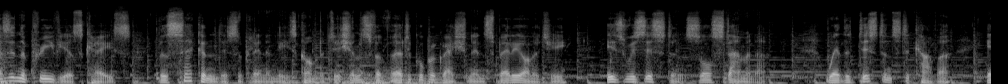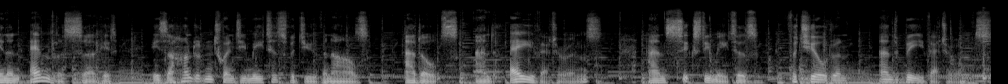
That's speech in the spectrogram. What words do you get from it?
As in the previous case, the second discipline in these competitions for vertical progression in speleology is resistance or stamina, where the distance to cover in an endless circuit is 120 metres for juveniles, adults and A veterans, and 60 metres for children and B veterans.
